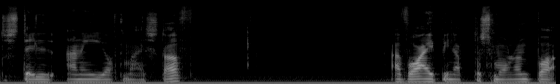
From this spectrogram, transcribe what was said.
to steal any of my stuff. I've already been up this morning but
